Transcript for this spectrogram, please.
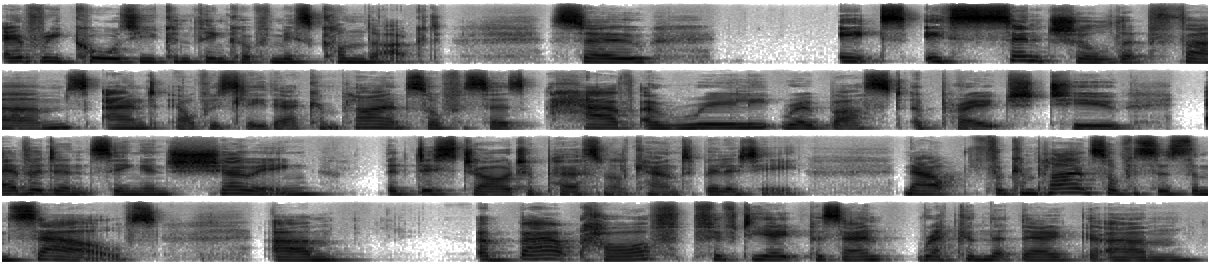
every cause you can think of misconduct. So it's essential that firms and obviously their compliance officers have a really robust approach to evidencing and showing the discharge of personal accountability. Now, for compliance officers themselves, um, about half, 58%, reckon that their um,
